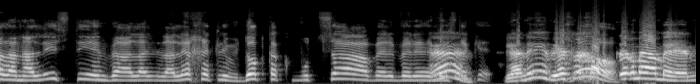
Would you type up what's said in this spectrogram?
על אנליסטים ועל ל- ללכת לבדוק את הקבוצה ו- ולהסתכל... יניב, יש לך לא. עוזר מאמן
